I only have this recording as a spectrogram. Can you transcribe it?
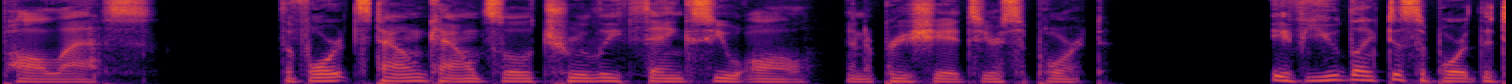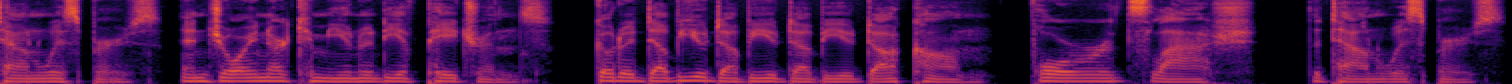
Paul S. The Fort's Town Council truly thanks you all and appreciates your support. If you'd like to support The Town Whispers and join our community of patrons, go to www.com forward slash The Town Whispers.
